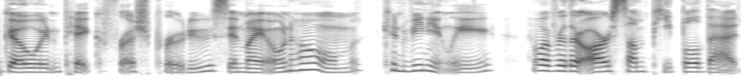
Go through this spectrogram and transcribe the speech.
go and pick fresh produce in my own home conveniently. However, there are some people that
